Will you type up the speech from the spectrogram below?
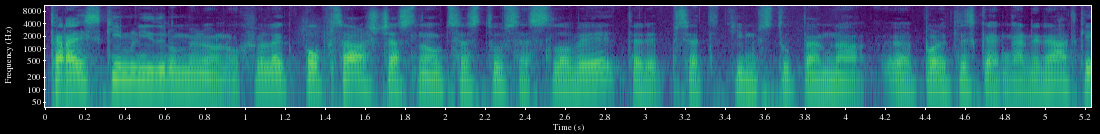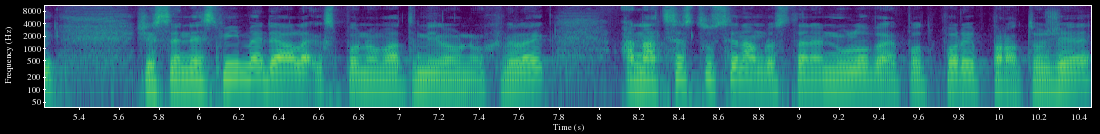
krajským lídrům milionu chvílek, popsal šťastnou cestu se slovy, tedy před tím vstupem na politické kandidátky, že se nesmíme dále exponovat milionu chvilek a na cestu se nám dostane nulové podpory, protože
